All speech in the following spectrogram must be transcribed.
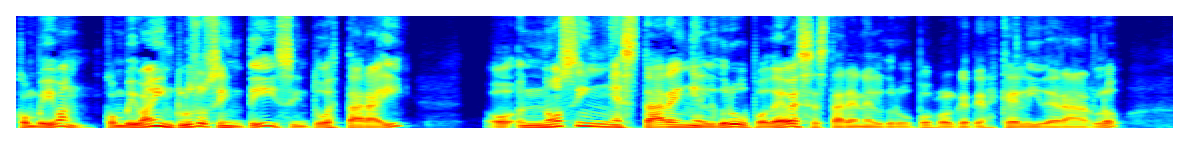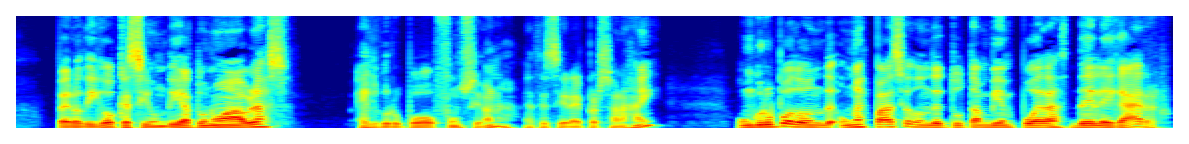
convivan, convivan incluso sin ti, sin tú estar ahí. O, no sin estar en el grupo, debes estar en el grupo porque tienes que liderarlo. Pero digo que si un día tú no hablas, el grupo funciona. Es decir, hay personas ahí. Un grupo donde, un espacio donde tú también puedas delegar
